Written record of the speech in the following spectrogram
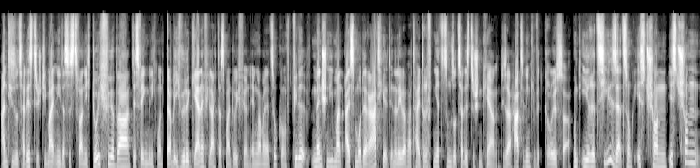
antisozialistisch. Die meinten nie, das ist zwar nicht durchführbar, deswegen bin ich moderat, aber ich würde gerne vielleicht das mal durchführen, irgendwann mal in der Zukunft. Viele Menschen, die man als moderat hielt in der Labour-Partei, driften jetzt zum sozialistischen Kern. Dieser harte Linke wird größer. Und ihre Zielsetzung ist schon, ist schon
